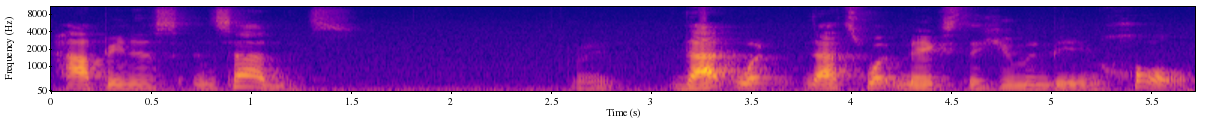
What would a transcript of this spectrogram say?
happiness and sadness, right? that what, that's what makes the human being whole.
